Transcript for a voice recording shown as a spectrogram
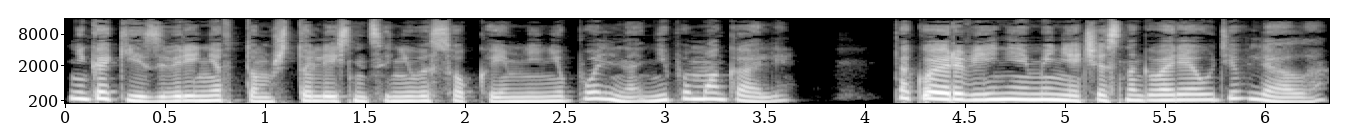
Никакие заверения в том, что лестница невысокая и мне не больно, не помогали. Такое рвение меня, честно говоря, удивляло,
